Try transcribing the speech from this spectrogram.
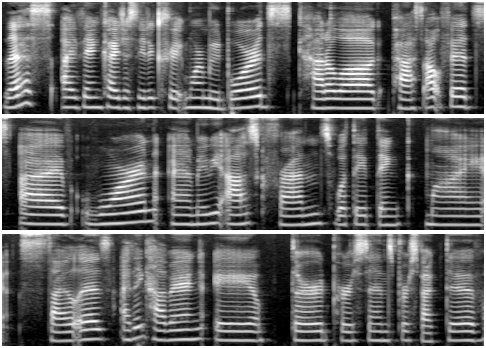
This, I think I just need to create more mood boards, catalog past outfits I've worn, and maybe ask friends what they think my style is. I think having a third person's perspective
